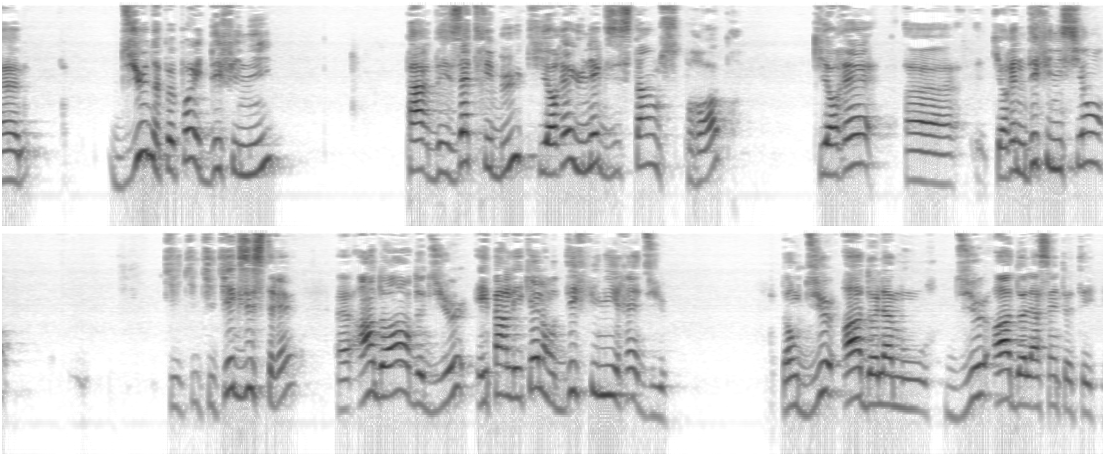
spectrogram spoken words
euh, Dieu ne peut pas être défini par des attributs qui auraient une existence propre, qui auraient, euh, une définition qui existerait euh, en dehors de Dieu et par lesquels on définirait Dieu. Donc Dieu a de l'amour, Dieu a de la sainteté,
